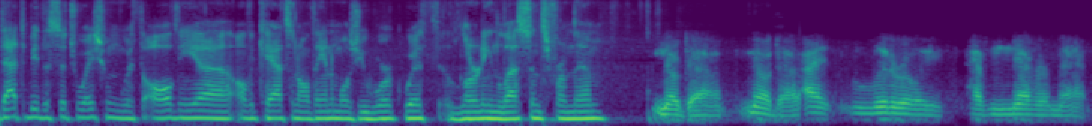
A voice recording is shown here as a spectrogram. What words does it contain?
that to be the situation with all the uh, all the cats and all the animals you work with, learning lessons from them? No doubt, no doubt. I literally have never met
